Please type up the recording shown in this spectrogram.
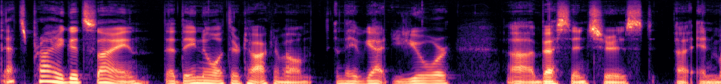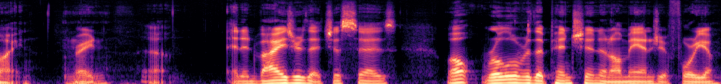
that's probably a good sign that they know what they're talking about and they've got your uh, best interest uh, in mind, right? Uh, an advisor that just says, well, roll over the pension and I'll manage it for you.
